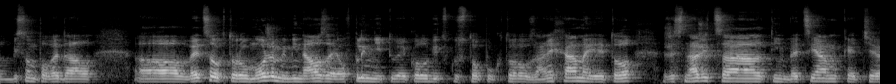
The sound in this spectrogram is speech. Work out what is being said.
by som povedal uh, vecou, ktorou môžeme my naozaj ovplyvniť tú ekologickú stopu, ktorou zanecháme, je to, že snažiť sa tým veciam, keď uh,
